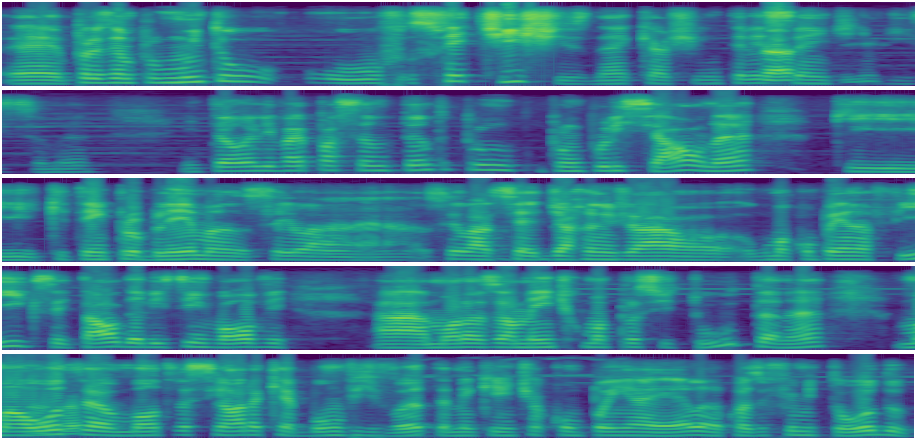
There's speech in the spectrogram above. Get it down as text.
É, por exemplo, muito os fetiches, né? Que eu acho interessante é. isso, né? Então ele vai passando tanto para um, um policial, né? Que, que tem problemas, sei lá, sei lá, se é de arranjar alguma companhia fixa e tal, daí ele se envolve amorosamente com uma prostituta, né? Uma uhum. outra, uma outra senhora que é bom vivan também, que a gente acompanha ela quase o filme todo,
